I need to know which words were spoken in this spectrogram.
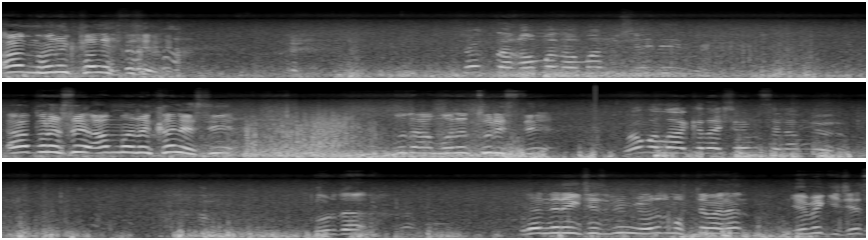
Amman'ın kalesi. Çok da aman aman bir şey değil mi? Ha burası Amman'ın kalesi. Bu da Amman'ın turisti. Romalı arkadaşlarımı selamlıyorum. Burada Burada nereye gideceğiz bilmiyoruz. Muhtemelen yemek yiyeceğiz.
